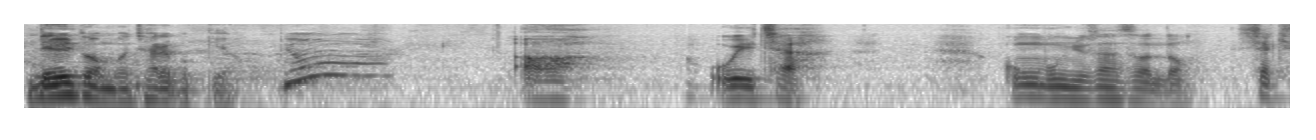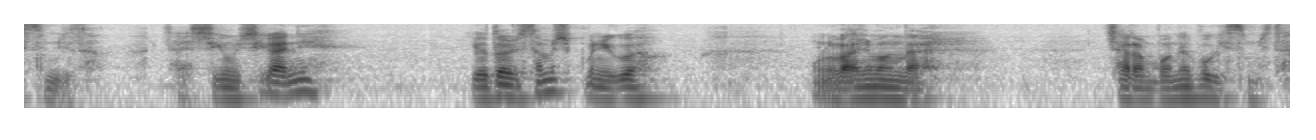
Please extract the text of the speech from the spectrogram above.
내일도 한번 잘해볼게요. 뿅! 아, 5일차 공복 유산소 운동 시작했습니다. 자, 지금 시간이 8시 30분이고요. 오늘 마지막 날 잘 한번 해보겠습니다.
